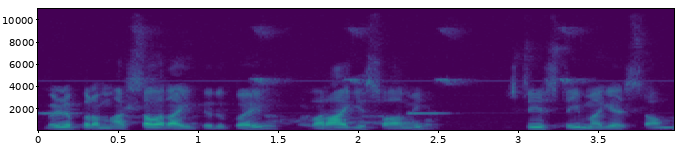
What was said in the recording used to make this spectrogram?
Villupuram Ashtavarahi திருக்கோயில் வராகி சுவாமி ஸ்ரீ ஸ்ரீ மகேஷ் ராம்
